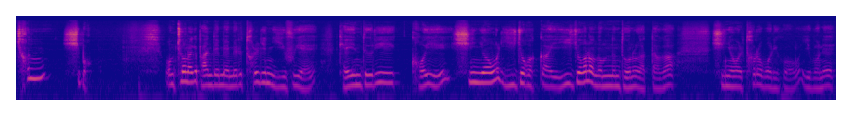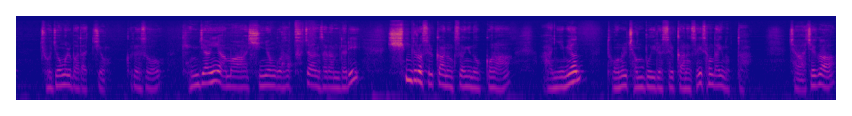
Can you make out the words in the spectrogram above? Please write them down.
1010억 엄청나게 반대 매매를 털린 이후에 개인들이 거의 신용을 2조 가까이 2조가 넘는 돈을 갖다가 신용을 털어버리고 이번에 조정을 받았죠. 그래서 굉장히 아마 신용거래소 투자한 사람들이 힘들었을 가능성이 높거나 아니면 돈을 전부 잃었을 가능성이 상당히 높다. 자, 제가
